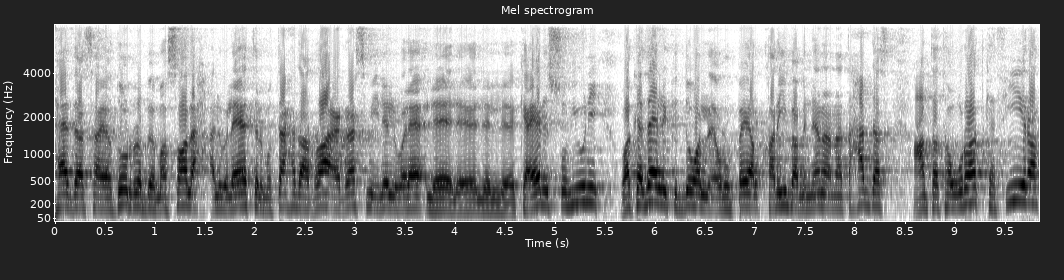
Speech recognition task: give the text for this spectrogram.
هذا سيضر بمصالح الولايات المتحدة الراعي الرسمي للكيان الصهيوني وكذلك الدول الأوروبية القريبة مننا. نتحدث عن تطورات كثيرة.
